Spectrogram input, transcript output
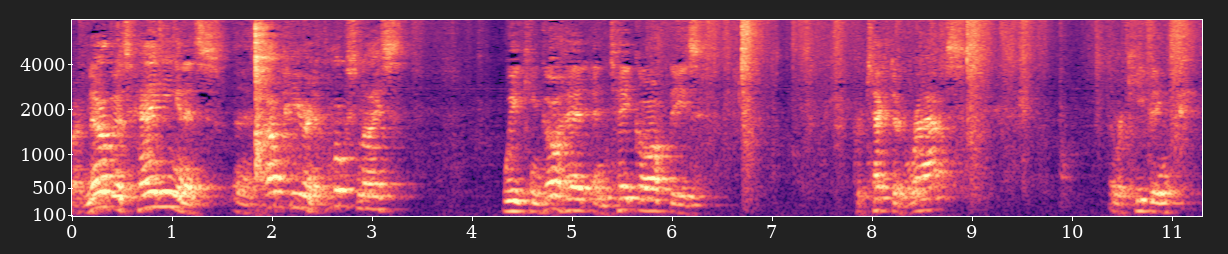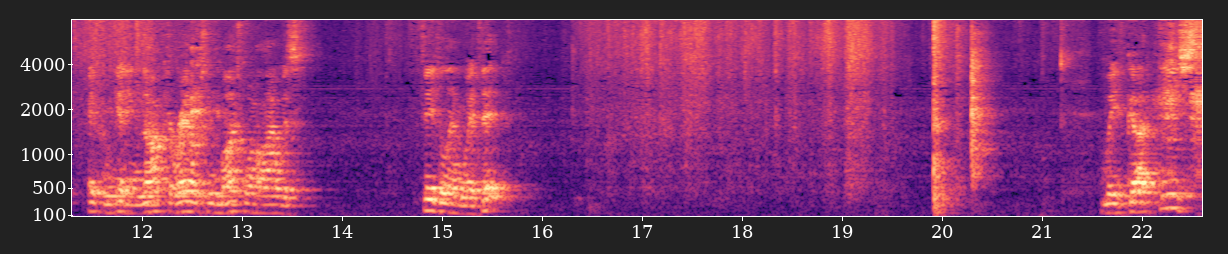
Right, now that it's hanging and it's, and it's up here and it looks nice, we can go ahead and take off these protective wraps that were keeping it from getting knocked around too much while I was fiddling with it. We've got these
